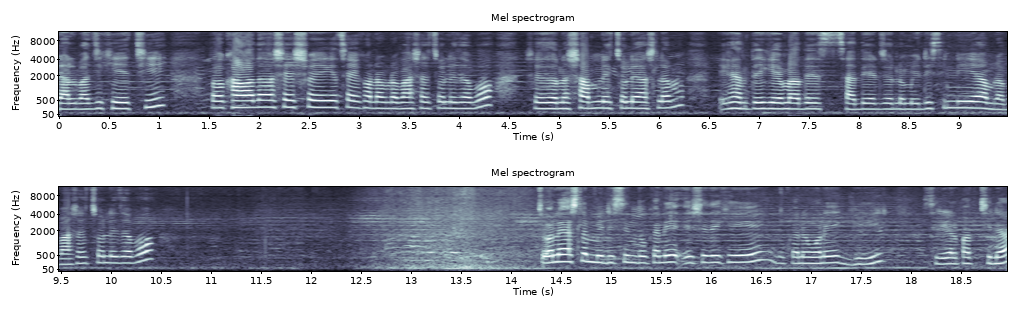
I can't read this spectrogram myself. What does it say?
ডাল ভাজি খেয়েছি। তো খাওয়া দাওয়া শেষ হয়ে গেছে, এখন আমরা বাসায় চলে যাব। সেই জন্য সামনে চলে আসলাম। এখান থেকে আমাদের সাদিয়ার জন্য মেডিসিন নিয়ে আমরা বাসায় চলে যাব। চলে আসলাম মেডিসিন দোকানে। এসে দেখি দোকানে অনেক ভিড় সিরিয়াল পাচ্ছি না।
